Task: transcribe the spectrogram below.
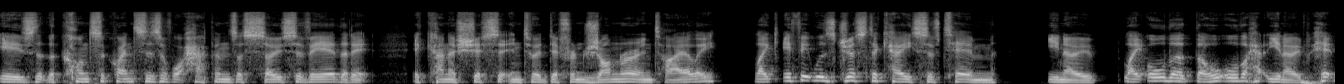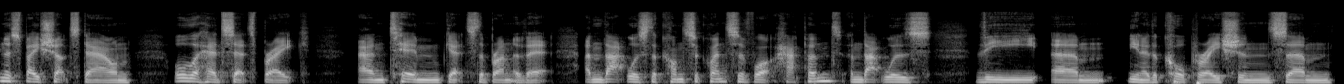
is that the consequences of what happens are so severe that it it kind of shifts it into a different genre entirely. Like if it was just a case of Tim, you know, like all the the all the he- you know, hypnospace shuts down, all the headsets break, and Tim gets the brunt of it, and that was the consequence of what happened, and that was the um you know the corporation's um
